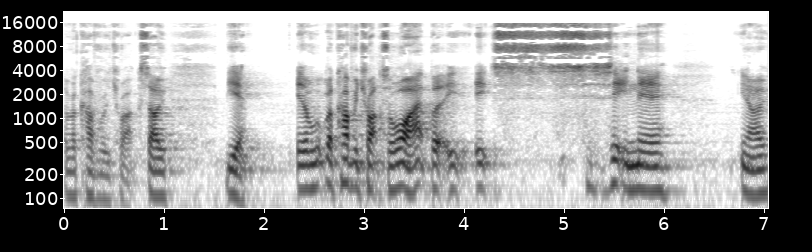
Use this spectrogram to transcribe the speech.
a recovery truck. So, yeah, a recovery truck's all right, but it, it's sitting there, you know,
